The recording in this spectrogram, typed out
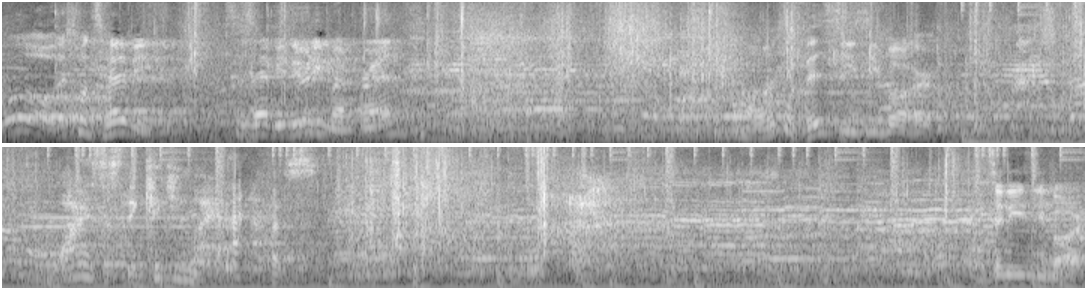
Whoa, this one's heavy. This is heavy duty, my friend. Oh, look at this EZ bar. Why is this thing kicking my ass? It's an EZ bar.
